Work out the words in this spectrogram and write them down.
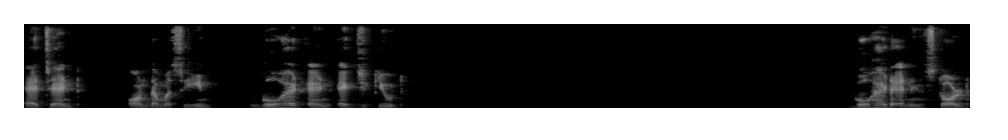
agent on the machine. Go ahead and execute. Go ahead and installed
